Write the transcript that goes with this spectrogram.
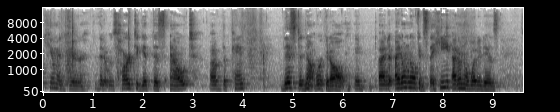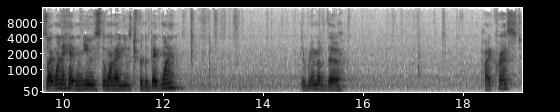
humid here that it was hard to get this out of the pink. This did not work at all. It, I, I don't know if it's the heat, I don't know what it is. So I went ahead and used the one I used for the big one. The rim of the pie crust.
